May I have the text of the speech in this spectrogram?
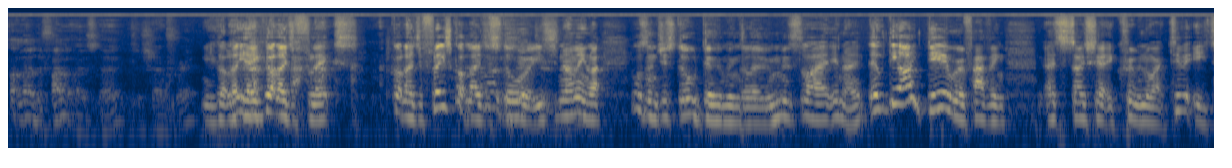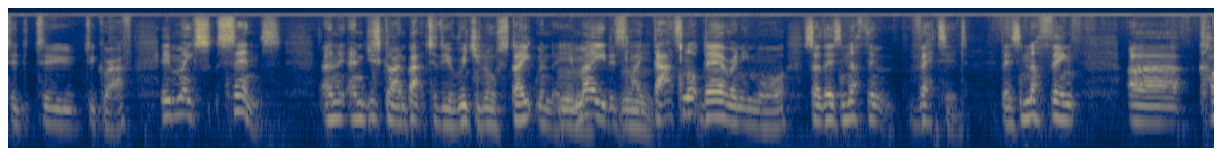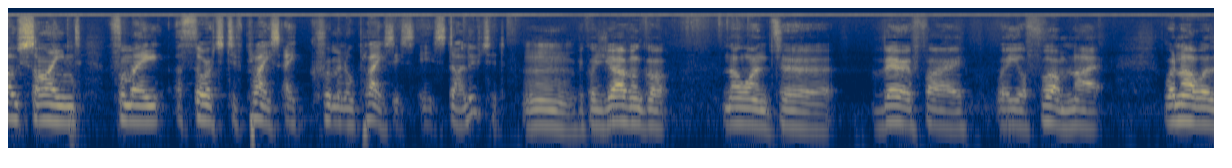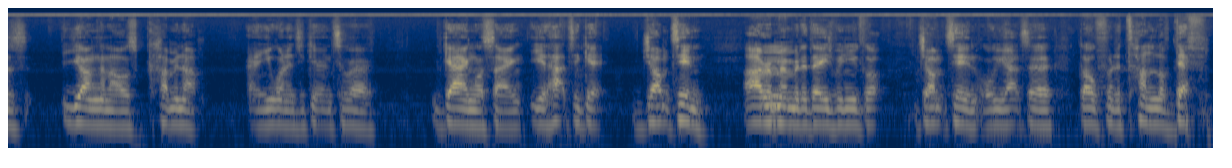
Got a load of photos though to show for it. you got lo- yeah, you got loads of flicks. Got loads of flicks. Got loads of stories. You know what I mean? Like it wasn't just all doom and gloom. It's like you know the, the idea of having associated criminal activity to to to graph. It makes sense. And, and just going back to the original statement that you made, it's like that's not there anymore. So there's nothing vetted. There's nothing uh, co-signed from a authoritative place, a criminal place. It's it's diluted. Mm, because you haven't got no one to verify where you're from. Like when I was young and I was coming up, and you wanted to get into a gang or something, you had to get jumped in. I remember the days when you got jumped in, or you had to go through the tunnel of death.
